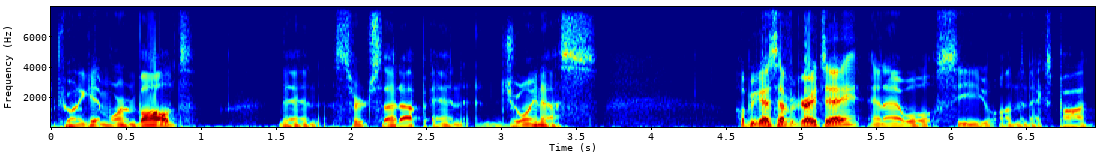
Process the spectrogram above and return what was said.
If you want to get more involved, then search that up and join us. Hope you guys have a great day, and I will see you on the next pod.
